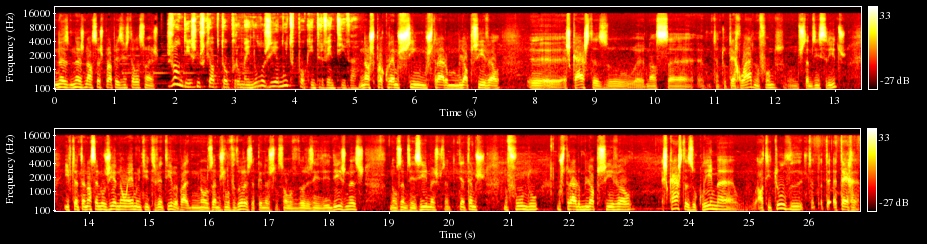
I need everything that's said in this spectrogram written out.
nas, nas, nossas próprias instalações. João diz-nos que optou por uma enologia muito pouco interventiva. Nós procuramos sim mostrar o melhor possível uh, as castas, o, a nossa, portanto, o terroir, no fundo, onde estamos inseridos, e portanto a nossa enologia não é muito interventiva, não usamos leveduras, apenas são leveduras indígenas, não usamos enzimas, portanto tentamos, no fundo, mostrar o melhor possível as castas, o clima, a altitude, portanto, a terra,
